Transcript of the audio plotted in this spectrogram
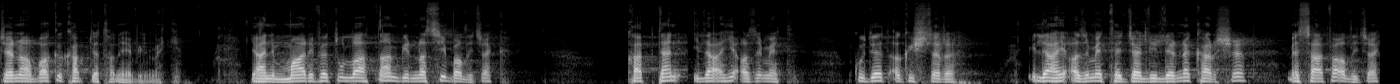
Cenab-ı Hakk'ı kalpte tanıyabilmek. Yani marifetullah'tan bir nasip alacak. Kalpten ilahi azamet, kudret akışları, ilahi azamet tecellilerine karşı mesafe alacak.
